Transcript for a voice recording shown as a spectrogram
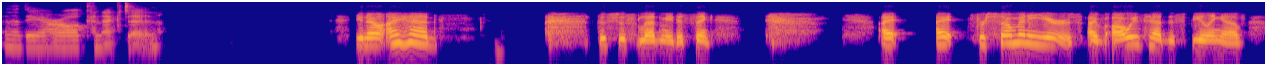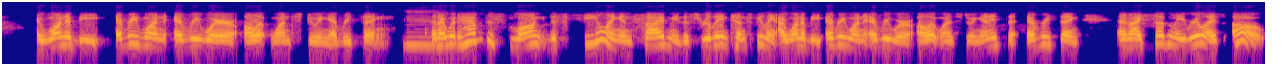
and that they are all connected. You know, I had this just led me to think I I for so many years I've always had this feeling of I want to be everyone everywhere all at once doing everything. Mm. And I mm. would have this long this feeling inside me, this really intense feeling. I want to be everyone everywhere all at once doing anything everything. And I suddenly realized, oh,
